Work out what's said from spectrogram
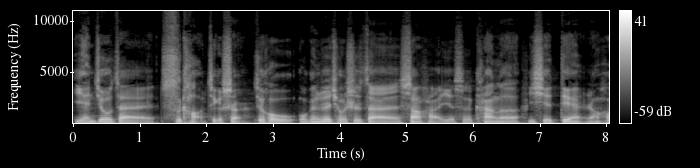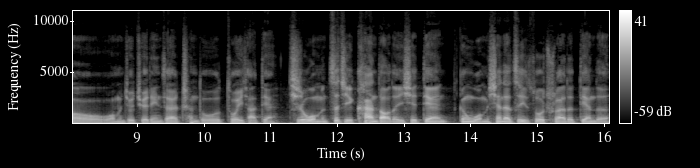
研究、在思考这个事儿。最后，我跟瑞秋是在上海也是看了一些店，然后我们就决定在成都做一家店。其实我们自己看到的一些店，跟我们现在自己做出来的店的。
